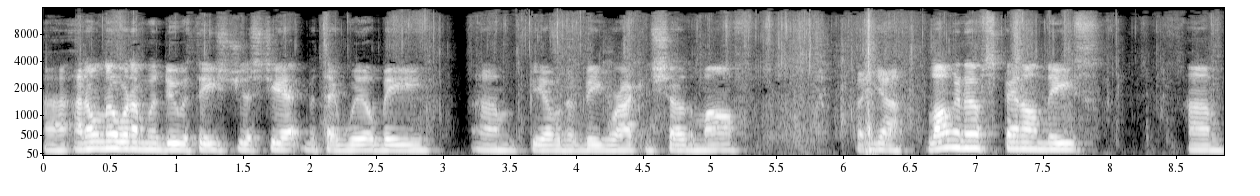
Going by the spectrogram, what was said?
Uh, I don't know what I'm going to do with these just yet, but they will be um, be able to be where I can show them off. But yeah, long enough spent on these. Um,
